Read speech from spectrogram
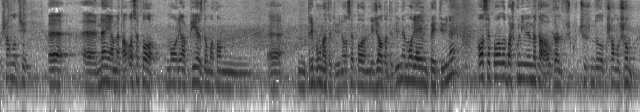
për shembull që e, e ndejtja me ta ose po marrja pjesë domethënë në tribunat e tyne, ose po në ligjëratat e tyne, marrja ilm prej tyne, ose po edhe bashkëpunimi me ta, o kjo çështje ndodh për shembull shumë,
